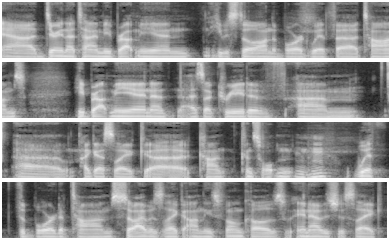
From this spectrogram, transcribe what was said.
uh, during that time he brought me in he was still on the board with uh, TOMS he brought me in a, as a creative um, uh, i guess like uh, con- consultant mm-hmm. with the board of TOMS so i was like on these phone calls and i was just like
